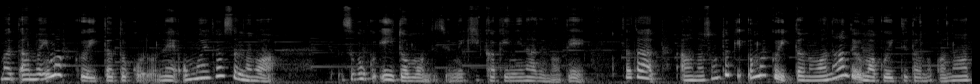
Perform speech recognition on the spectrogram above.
まあ、あのうまくいったところね思い出すのはすごくいいと思うんですよねきっかけになるので。ただあのその時うまくいったのは何でうまくいってたのかなっ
